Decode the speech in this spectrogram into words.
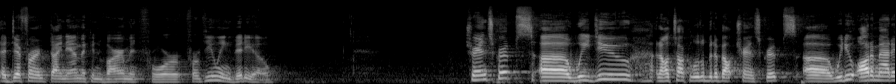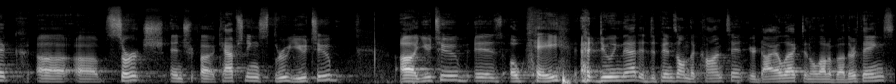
a different dynamic environment for, for viewing video. Transcripts, uh, we do, and I'll talk a little bit about transcripts. Uh, we do automatic uh, uh search and uh, captionings through YouTube. Uh, YouTube is okay at doing that. It depends on the content, your dialect, and a lot of other things.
